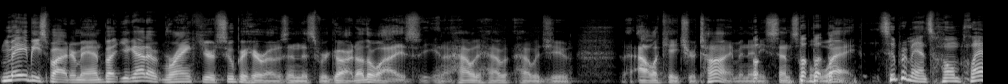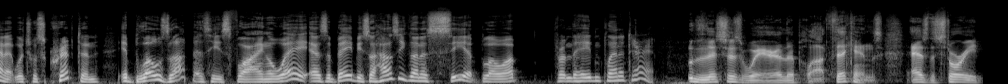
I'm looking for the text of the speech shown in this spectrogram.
maybe Spider Man, but you got to rank your superheroes in this regard. Otherwise, you know, how how how would you allocate your time in any sensible way? Superman's home planet, which was Krypton, it blows up as he's flying away as a baby. So how's he going to see it blow up from the Hayden Planetarium? This is where the plot thickens. As the story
